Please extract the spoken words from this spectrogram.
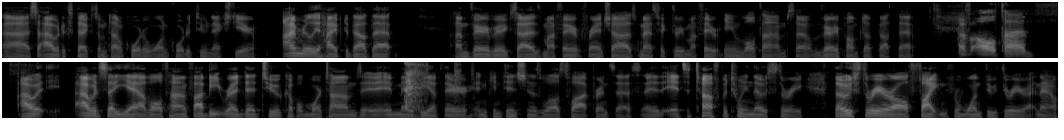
Uh, so I would expect sometime quarter one, quarter two next year. I'm really hyped about that. I'm very, very excited. It's my favorite franchise, Mass Effect 3, my favorite game of all time. So I'm very pumped up about that. Of all time? I would I would say yeah of all time. If I beat Red Dead 2 a couple more times, it, it may be up there in contention as well as Twilight Princess. It, it's a tough between those three. Those three are all fighting for one through three right now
